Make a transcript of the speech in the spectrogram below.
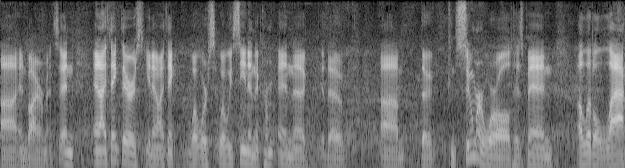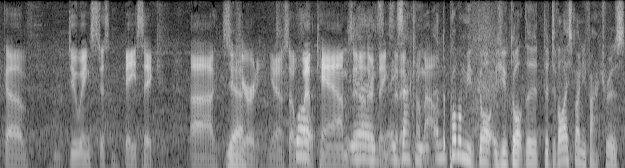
uh, environments. And and I think there's you know I think what we're what we've seen in the com- in the the um, the consumer world has been a little lack of doing just basic uh, Yeah. security. You know, so Well, webcams and other things exactly. that have come out. And the problem you've got is you've got the, the device manufacturers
